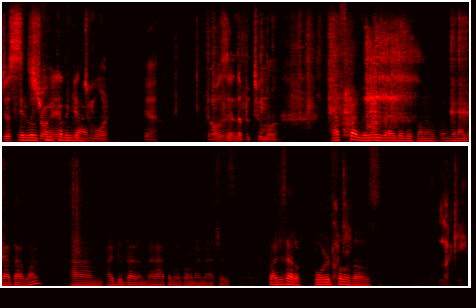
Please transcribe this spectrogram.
just It will keep it coming back. two more. Yeah. They always end up with two more. That's quite literally what I did with one of when I got that one. Um, I did that, and that happened with one of my matches. So I just had a board full of those. Lucky.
